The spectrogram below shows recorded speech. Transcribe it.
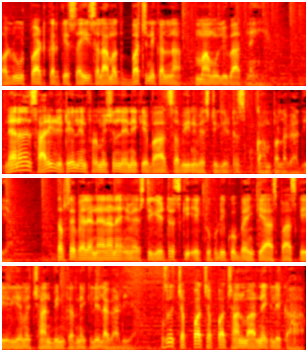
और लूटपाट करके सही सलामत बच निकलना मामूली बात नहीं है। नैना ने सारी डिटेल इन्फॉर्मेशन लेने के बाद सभी इन्वेस्टिगेटर्स को काम पर लगा दिया। सबसे पहले नैना ने इन्वेस्टिगेटर्स की एक टुकड़ी को बैंक के आसपास के एरिया में छानबीन करने के लिए लगा दिया। उसने चप्पा चप्पा छान मारने के लिए कहा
